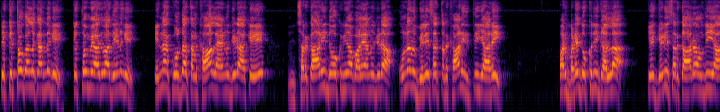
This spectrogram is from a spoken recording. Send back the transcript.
ਤੇ ਕਿੱਥੋਂ ਗੱਲ ਕਰਨਗੇ? ਕਿੱਥੋਂ ਮਿਆਦਵਾ ਦੇਣਗੇ? ਇਹਨਾਂ ਕੋਲ ਤਾਂ ਤਨਖਾਹ ਲੈਣ ਨੂੰ ਜਿਹੜਾ ਕਿ ਸਰਕਾਰੀ ਨੌਕਰੀਆਂ ਵਾਲਿਆਂ ਨੂੰ ਜਿਹੜਾ ਉਹਨਾਂ ਨੂੰ ਵੇਲੇ ਸਿਰ ਤਨਖਾਹ ਨਹੀਂ ਦਿੱਤੀ ਜਾ ਰਹੀ। ਪਰ ਬੜੇ ਦੁੱਖ ਦੀ ਗੱਲ ਆ ਕਿ ਜਿਹੜੀ ਸਰਕਾਰ ਆਉਂਦੀ ਆ,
